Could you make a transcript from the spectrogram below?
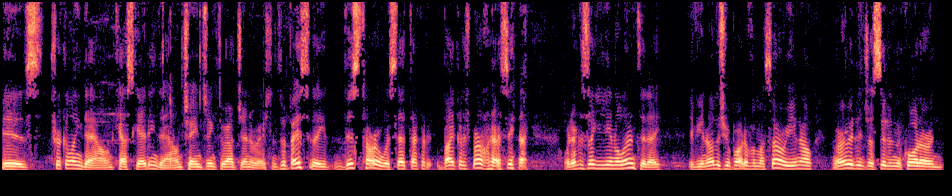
is trickling down, cascading down, changing throughout generations. But basically, this Torah was set by Kadosh Baruch Hu Sinai. Whatever sugi you're going to learn today, if you know that you're part of a Mesorah, you know, maybe didn't just sit in the corner and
